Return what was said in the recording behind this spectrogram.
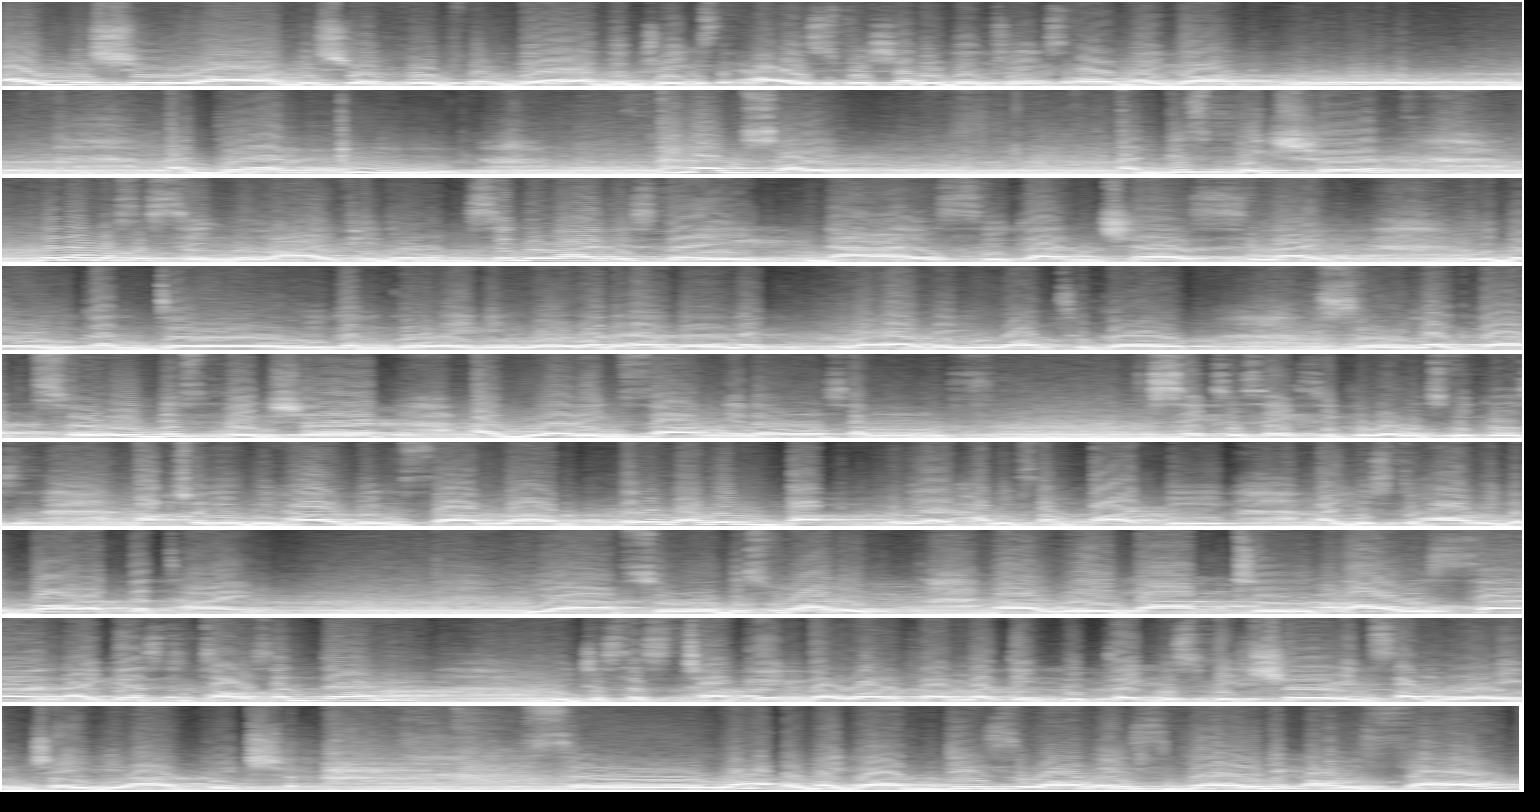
I miss you, uh, I miss your food from there and the drinks, especially the drinks. Oh my god. And then, I'm sorry and this picture when I was a single life you know. Single life is very nice. You can just like you know you can do you can go anywhere whatever like wherever you want to go. So like that. So in this picture I'm wearing some you know some sexy sexy clothes because actually we having some um, I mean we are having some party I used to have in the bar at the time. Yeah so this one is uh, way back to 2000 I guess 2010 we just that one from I think we take this picture in somewhere in JDR Bridge. So oh my god this one is very awesome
